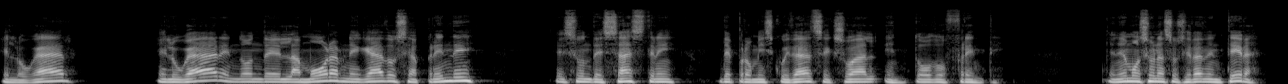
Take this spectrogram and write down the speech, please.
el hogar, el lugar en donde el amor abnegado se aprende, es un desastre de promiscuidad sexual en todo frente. Tenemos una sociedad entera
